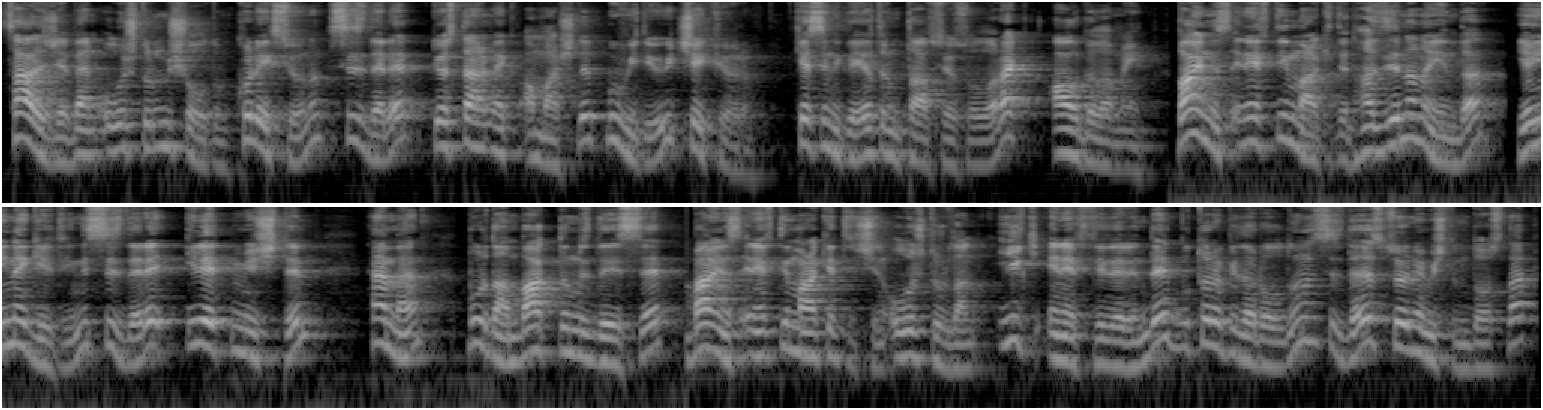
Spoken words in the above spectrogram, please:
Sadece ben oluşturmuş olduğum koleksiyonu sizlere göstermek amaçlı bu videoyu çekiyorum. Kesinlikle yatırım tavsiyesi olarak algılamayın. Binance NFT Market'in Haziran ayında yayına girdiğini sizlere iletmiştim. Hemen buradan baktığımızda ise Binance NFT Market için oluşturulan ilk NFT'lerinde bu terapiler olduğunu sizlere söylemiştim dostlar.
